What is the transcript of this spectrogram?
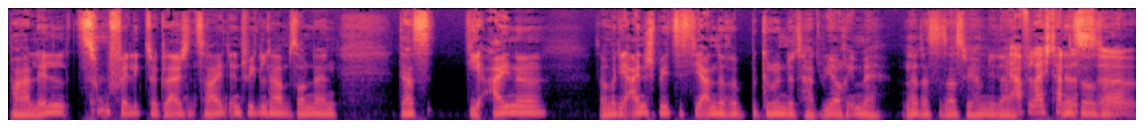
parallel zufällig zur gleichen Zeit entwickelt haben, sondern dass die eine, sagen wir, die eine Spezies die andere begründet hat, wie auch immer. Ne, dass du sagst, wir haben die da. Ja, vielleicht hat ne, das so- so- äh,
